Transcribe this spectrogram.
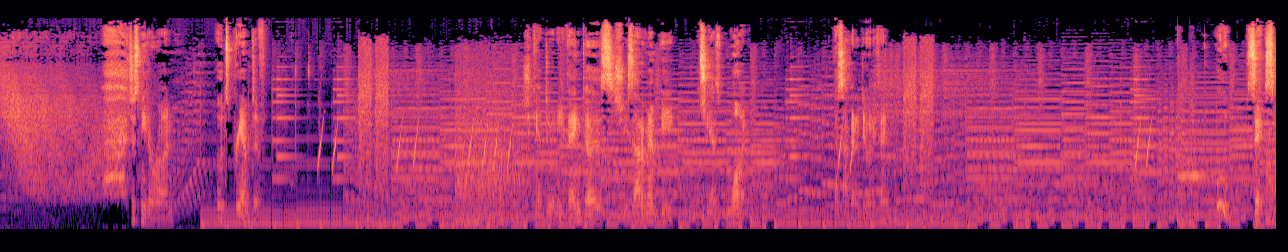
I just need a run. Oh, it's preemptive. She can't do anything because she's out of MP. Well, she has one. That's not going to do anything. Ooh, six.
